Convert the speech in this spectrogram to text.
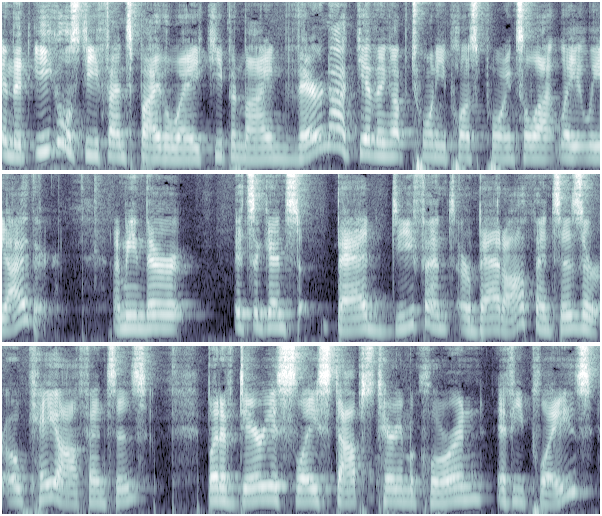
And the Eagles defense, by the way, keep in mind, they're not giving up 20 plus points a lot lately either. I mean, they're it's against bad defense or bad offenses or okay offenses. But if Darius Slay stops Terry McLaurin if he plays,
